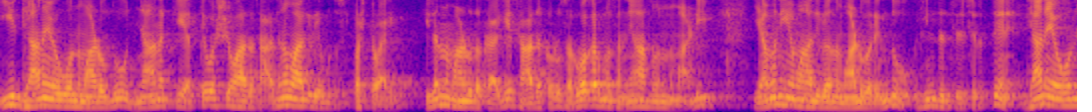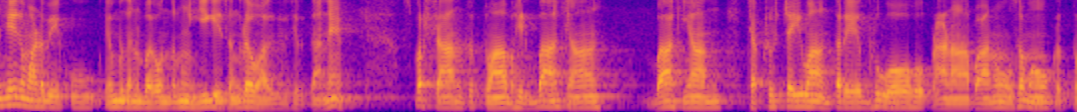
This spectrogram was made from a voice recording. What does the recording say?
ಈ ಧ್ಯಾನ ಯೋಗವನ್ನು ಮಾಡುವುದು ಜ್ಞಾನಕ್ಕೆ ಅತ್ಯವಶ್ಯವಾದ ಸಾಧನವಾಗಿದೆ ಎಂಬುದು ಸ್ಪಷ್ಟವಾಗಿದೆ. ಇದನ್ನು ಮಾಡುವುದಕ್ಕಾಗಿ ಸಾಧಕರು ಸರ್ವಕರ್ಮ ಸನ್ಯಾಸವನ್ನು ಮಾಡಿ ಯಮನಿಯಮಾದಿಗಳನ್ನು ಮಾಡುವರೆಂದು ಹಿಂದೆ ತಿಳಿಸಿರುತ್ತೇನೆ. ಧ್ಯಾನ ಯೋಗವನ್ನು ಹೇಗೆ ಮಾಡಬೇಕು ಎಂಬುದನ್ನು ಭಗವಂತನು ಹೀಗೆ ಸಂಗ್ರಹವಾಗಿ ತಿಳಿಸಿರುತ್ತಾನೆ. ಸ್ಪರ್ಶಾನ್ ಕೃತ್ವ ಬಹಿರ್ಬಾಹ್ಯಾನ್, ಬಾಹ್ಯಾನ್ ಚಕ್ಷುಶ್ಚೈವಾಂತರೆ ಭ್ರುವೋ ಪ್ರಾಣಾಪಾನೋ ಸಮೋ ಕೃತ್ವ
